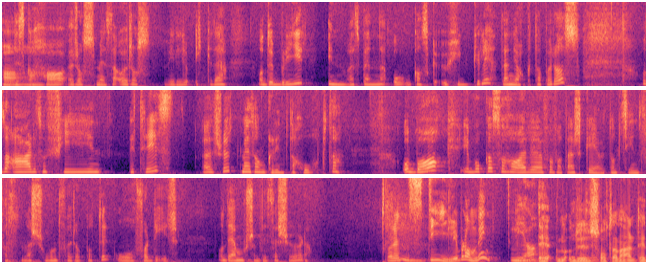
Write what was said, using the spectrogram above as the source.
Og de skal ha Ross med seg, og Ross vil jo ikke det. Og det blir innmari spennende og ganske uhyggelig, den jakta på Ross. Og så er det sånn fin, litt trist eh, slutt, med sånn glimt av håp, da. Og bak i boka så har eh, forfatteren skrevet om sin fascinasjon for roboter og for dyr. Og det er morsomt i seg sjøl, da. For en stilig blanding. Ja. Eh, Du solgte den her til,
